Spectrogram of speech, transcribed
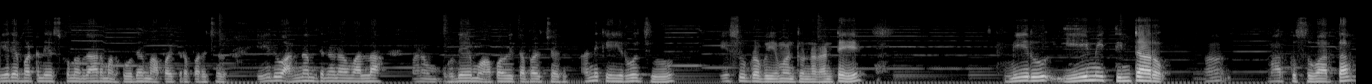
వేరే బట్టలు వేసుకున్న ద్వారా మన హృదయం అపవిత్రపరచదు. ఏదో అన్నం తినడం వల్ల మనం హృదయం అపవిత్రపరచదు. అందుకే ఈరోజు యేసు ప్రభు ఏమంటున్నారంటే మీరు ఏమి తింటారో మార్కు సువార్త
